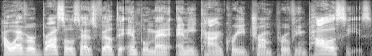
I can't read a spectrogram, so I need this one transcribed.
However, Brussels has failed to implement any concrete Trump proofing policies.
